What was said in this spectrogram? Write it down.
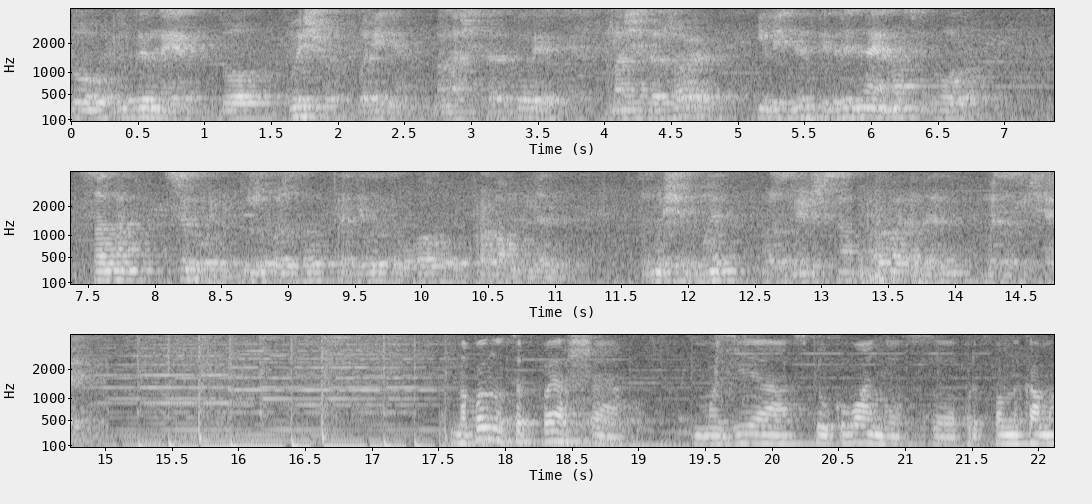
до людини як до вищого творіння на нашій території, в нашій державі і відрізняє нас від ворога. Саме сьогодні дуже важливо приділити увагу правам людини, тому що ми розуміємо, що саме права людини ми захищаємо. Напевно, це перше моє спілкування з представниками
